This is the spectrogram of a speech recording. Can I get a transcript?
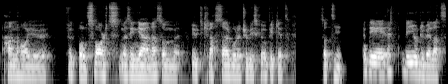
han har ju football smarts med sin hjärna som utklassar både Trubisky och Pickett. Så att Mm. det, det gjorde väl att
